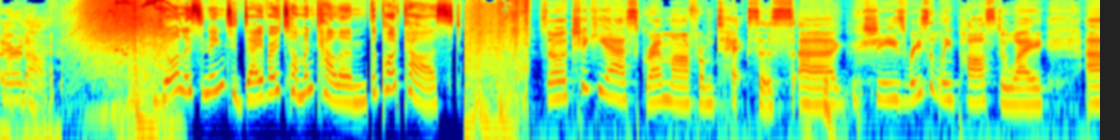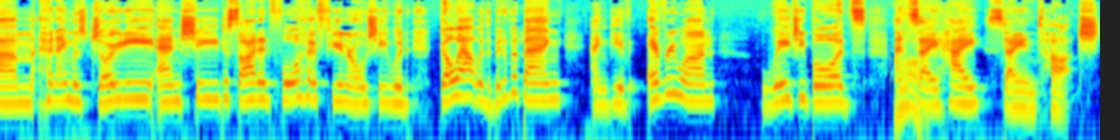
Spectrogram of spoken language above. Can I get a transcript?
fair enough. You're listening to Davo, Tom, and Callum, the podcast. So, a cheeky ass grandma from Texas. Uh, she's recently passed away. Um, her name was Jody, and she decided for her funeral she would go out with a bit of a bang and give everyone Ouija boards and Oh. say, "Hey, stay in touch."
